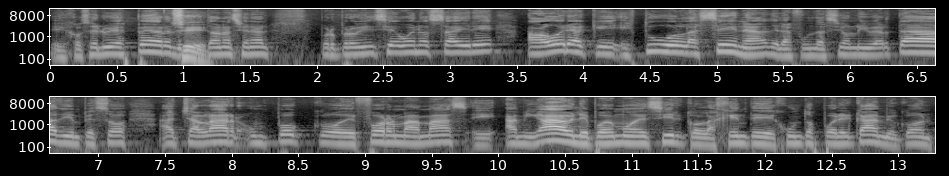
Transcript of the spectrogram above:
eh, José Luis Expert, diputado nacional por provincia de Buenos Aires, ahora que estuvo en la cena de la Fundación Libertad y empezó a charlar un poco de forma más eh, amigable, podemos decir, con la gente de Juntos por el Cambio, con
